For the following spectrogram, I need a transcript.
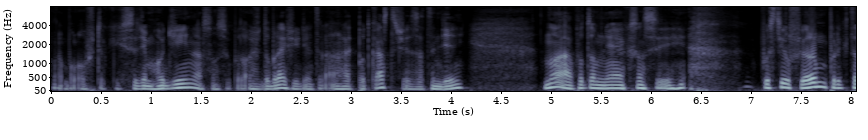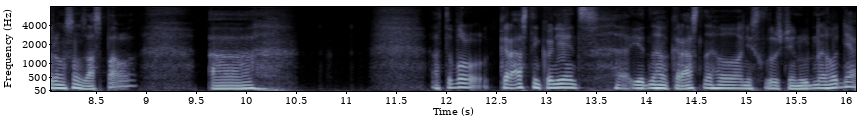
a bolo už takých 7 hodín a som si povedal, že dobre, že idem teda nahrať podcast, že za ten deň. No a potom nejak som si pustil film, pri ktorom som zaspal a a to bol krásny koniec jedného krásneho, neskutočne nudného dňa.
